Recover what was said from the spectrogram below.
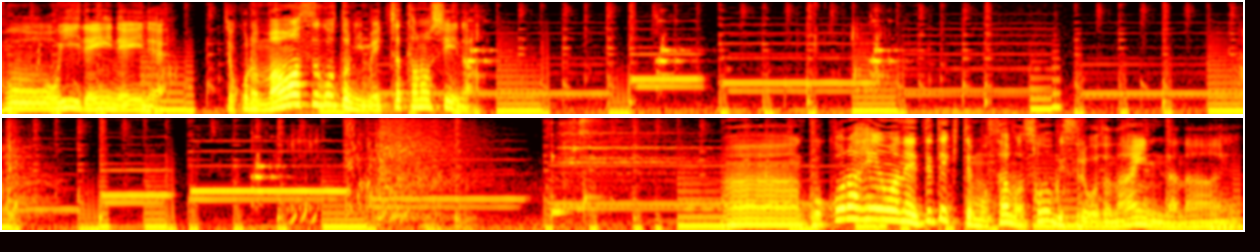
おー、いいね、いいね、いいね。じゃあこれ回すごとにめっちゃ楽しいな。ここら辺はね、出てきても多分装備することないんだな。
